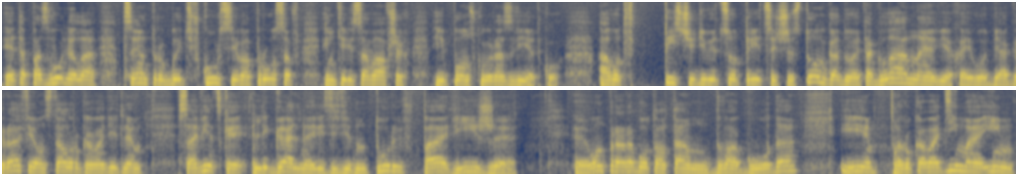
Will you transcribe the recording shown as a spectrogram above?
Это позволило центру быть в курсе вопросов, интересовавших японскую разведку. А вот в 1936 году, это главная веха его биографии, он стал руководителем советской легальной резидентуры в Париже. Э, он проработал там два года, и руководимая им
